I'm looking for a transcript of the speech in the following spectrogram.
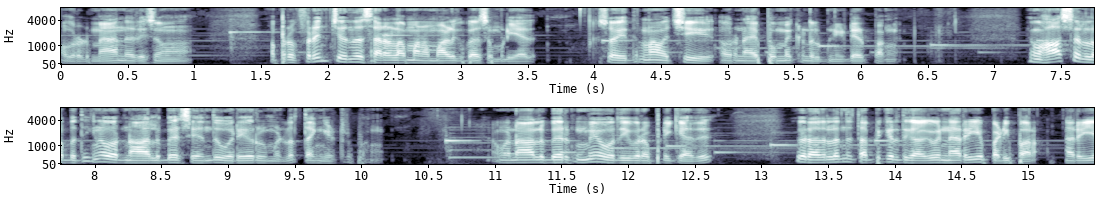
அவரோட மேனரிசம் அப்புறம் ஃப்ரெஞ்சு வந்து சரளமாக நம்ம ஆளுக்கு பேச முடியாது. ஸோ இதெல்லாம் வச்சு அவர் நான் எப்போவுமே கிண்டல் பண்ணிக்கிட்டே இருப்பாங்க. இவங்க ஹாஸ்டலில் பார்த்தீங்கன்னா ஒரு நாலு பேர் சேர்ந்து ஒரே ரூமில் தங்கிட்டு இருப்பாங்க. அவங்க நாலு பேருக்குமே ஒரு இவரை பிடிக்காது. இவர் அதுலேருந்து தப்பிக்கிறதுக்காகவே நிறைய படிப்பாராம். நிறைய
